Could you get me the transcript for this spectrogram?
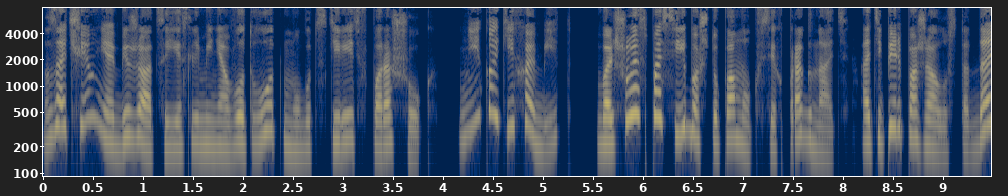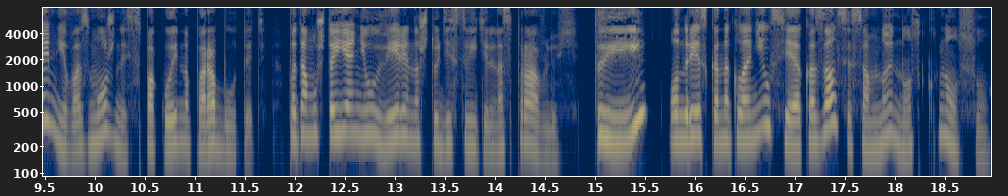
«Зачем мне обижаться, если меня вот-вот могут стереть в порошок? Никаких обид. Большое спасибо, что помог всех прогнать. А теперь, пожалуйста, дай мне возможность спокойно поработать, потому что я не уверена, что действительно справлюсь». «Ты?» Он резко наклонился и оказался со мной нос к носу,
